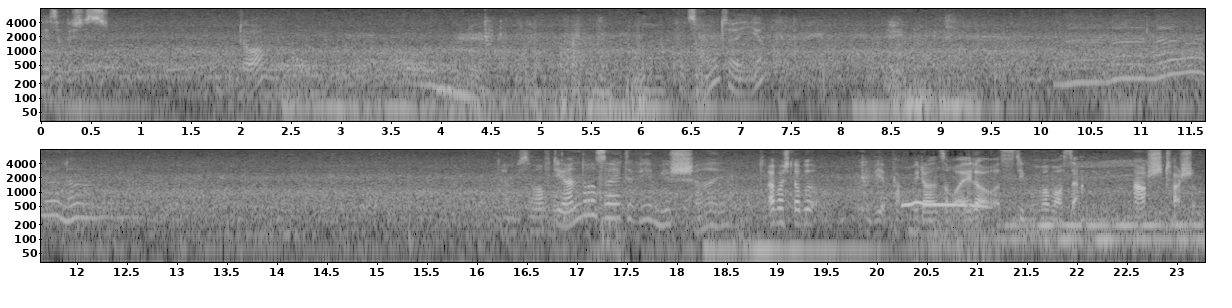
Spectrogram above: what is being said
Hier ist wirklich das Dorf. Kurz runter hier. Na, na, na, na, na. Da müssen wir auf die andere Seite, wie mir scheint. Aber ich glaube, wir packen wieder unsere Eule aus. Die holen wir mal aus der Arschtasche.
